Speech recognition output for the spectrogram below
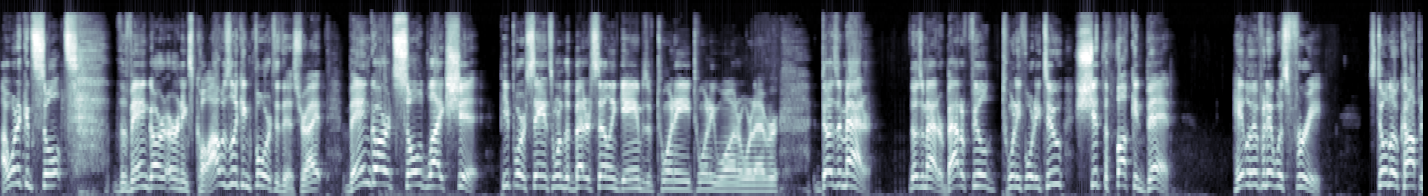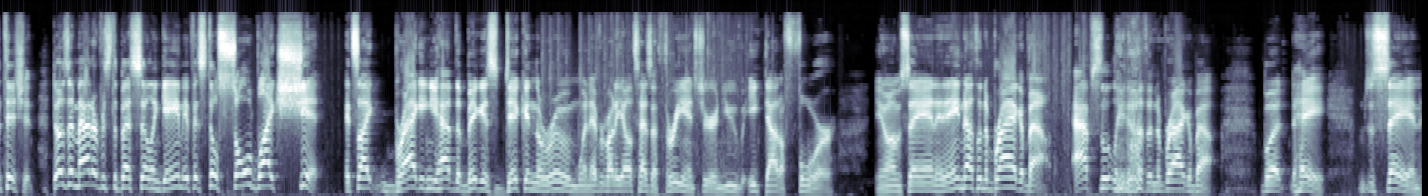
I want to consult the Vanguard earnings call. I was looking forward to this, right? Vanguard sold like shit. People are saying it's one of the better selling games of 2021 or whatever. Doesn't matter. Doesn't matter. Battlefield 2042, shit the fucking bed. Halo Infinite was free. Still no competition. Doesn't matter if it's the best selling game, if it's still sold like shit. It's like bragging you have the biggest dick in the room when everybody else has a three incher and you've eked out a four. You know what I'm saying? It ain't nothing to brag about. Absolutely nothing to brag about. But hey, I'm just saying,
